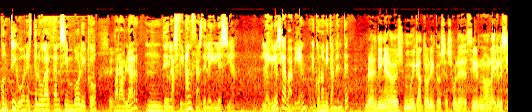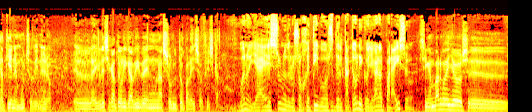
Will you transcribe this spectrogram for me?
Contigo en este lugar tan simbólico para hablar mm, de las finanzas de la iglesia. ¿La iglesia va bien económicamente? Hombre, el dinero es muy católico, se suele decir, ¿no? La Iglesia tiene mucho dinero. La Iglesia católica vive en un absoluto paraíso fiscal. Bueno, ya es uno de los objetivos del católico, llegar al paraíso. Sin embargo, ellos eh,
